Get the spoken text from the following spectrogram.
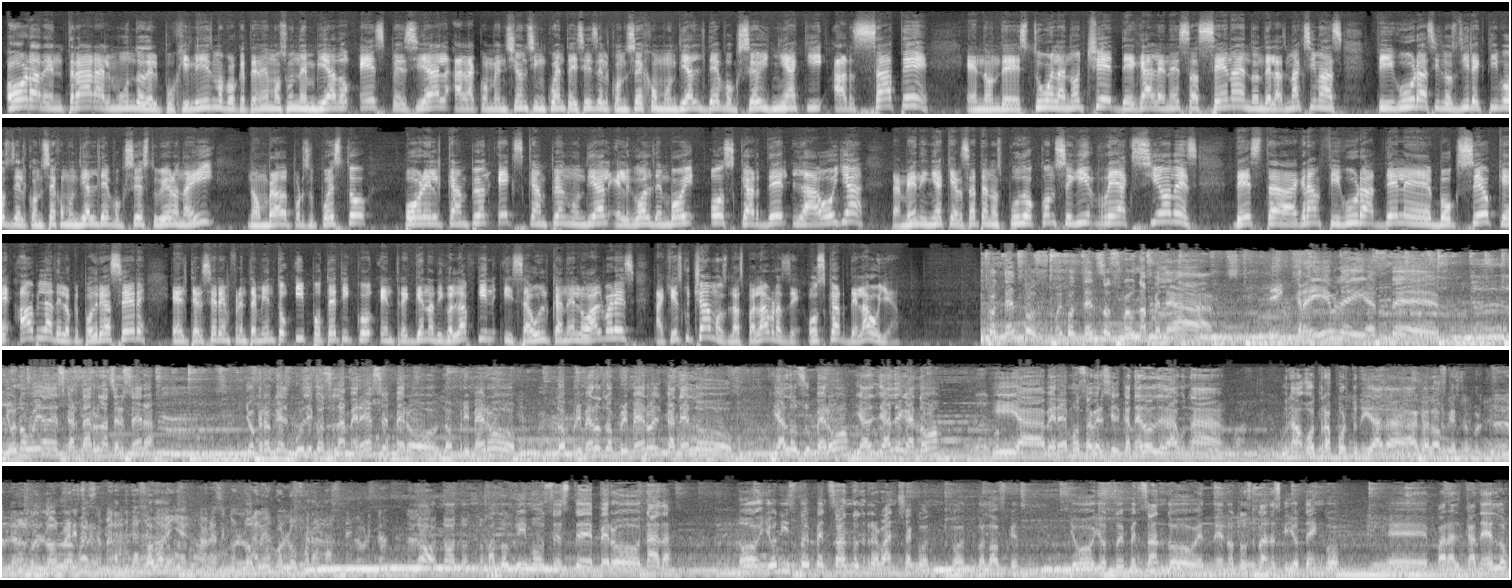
Hora de entrar al mundo del pugilismo porque tenemos un enviado especial a la Convención 56 del Consejo Mundial de Boxeo Iñaki Arzate, en donde estuvo en la noche de gala en esa cena, en donde las máximas figuras y los directivos del Consejo Mundial de Boxeo estuvieron ahí, nombrado por supuesto por el campeón, ex campeón mundial, el Golden Boy Oscar de la Hoya. También Iñaki Arzate nos pudo conseguir reacciones de esta gran figura del eh, boxeo que habla de lo que podría ser el tercer enfrentamiento hipotético entre Gennady Golovkin y Saúl Canelo Álvarez. Aquí escuchamos las palabras de Oscar de la Hoya. Muy contentos, muy contentos. Fue una pelea increíble y este, yo no voy a descartar una tercera. Yo creo que el público se la merece, pero lo primero, lo primero es lo primero. El Canelo ya lo superó, ya, ya le ganó y uh, veremos a ver si el Canelo le da una, una otra oportunidad a, a Golovkin. hablar con Lofer esta semana? ¿Hablaste con Lofer? con hablaste ahorita? No, no, no, nomás los vimos, este, pero nada. No, yo ni estoy pensando en revancha con, con Golovkin. Yo, yo estoy pensando en, en otros planes que yo tengo eh, para el Canelo.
